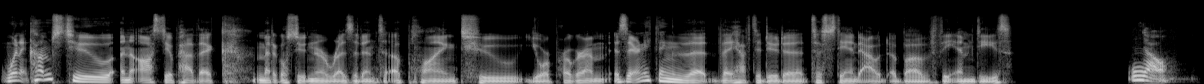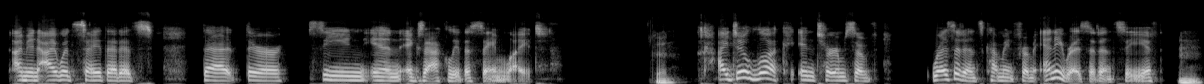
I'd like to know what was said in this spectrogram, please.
When it comes to an osteopathic medical student or resident applying to your program, is there anything that they have to do to, to stand out above the MDs? No. I mean, I would say that it's that they're seen in exactly the same light. Good. I do look in terms of residents coming from any residency if mm.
